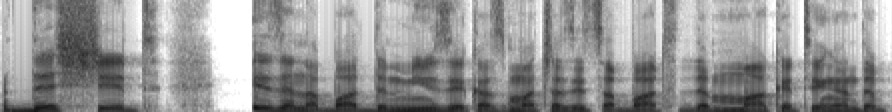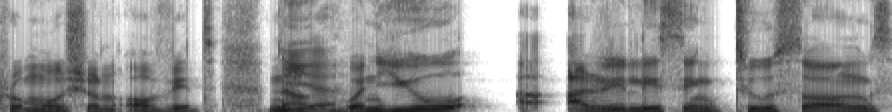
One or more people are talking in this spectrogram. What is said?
this shit isn't about the music as much as it's about the marketing and the promotion of it. Now, Yeah. when you are releasing two songs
